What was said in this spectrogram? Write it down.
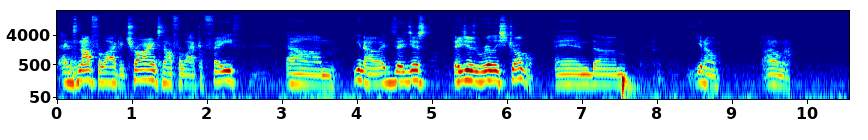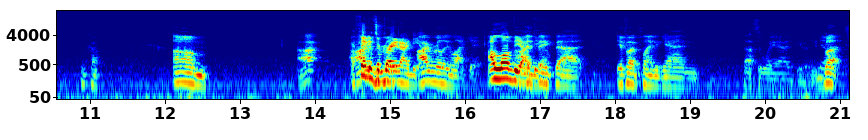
and it's not for lack of trying. It's not for lack of faith. Um, you know, it's, they just they just really struggle, and um, you know, I don't know. Okay. Um, I I think it's a great idea. I really like it. I love the I idea. I think that if I plan again, that's the way I do it. Yeah. But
